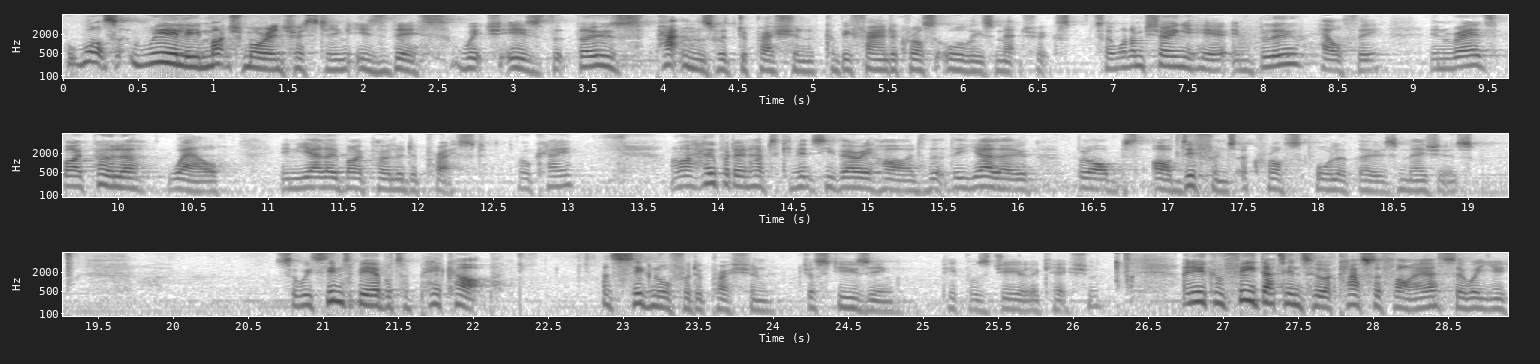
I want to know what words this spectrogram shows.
But what's really much more interesting is this, which is that those patterns with depression can be found across all these metrics. So what I'm showing you here in blue, healthy, in red, bipolar, well, in yellow, bipolar, depressed. Okay? And I hope I don't have to convince you very hard that the yellow blobs are different across all of those measures. So we seem to be able to pick up a signal for depression just using people's geolocation. And you can feed that into a classifier, so where you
